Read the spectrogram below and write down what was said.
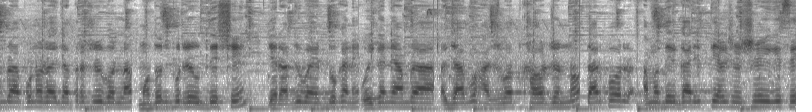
আমরা পুনরায় যাত্রা শুরু করলাম মদনপুরের উদ্দেশ্যে, যে রাজু ভাইয়ের দোকানে। ওইখানে আমরা যাব হাঁসভাত খাওয়ার জন্য। তারপর আমাদের গাড়ির তেল শেষ হয়ে গেছে।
